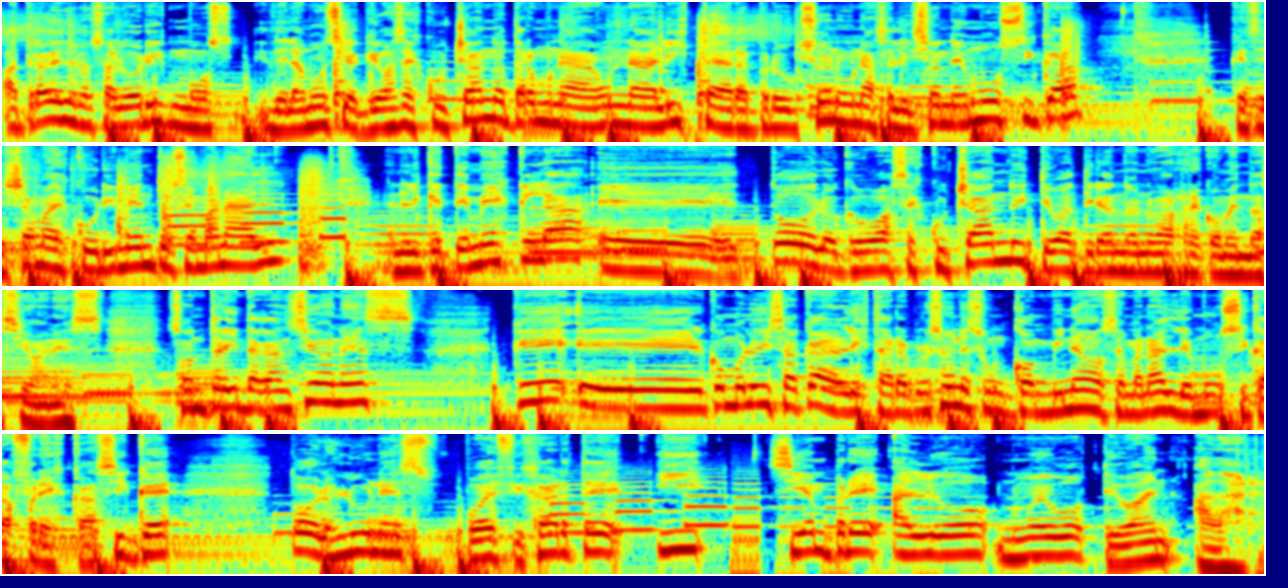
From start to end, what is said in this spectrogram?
a través de los algoritmos y de la música que vas escuchando, te arma una, lista de reproducción, una selección de música que se llama Descubrimiento Semanal, en el que te mezcla eh, todo lo que vas escuchando y te va tirando nuevas recomendaciones. Son 30 canciones que, eh, como lo dice acá, la lista de reproducción es un combinado semanal de música fresca, así que todos los lunes podés fijarte y siempre algo nuevo te van a dar.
